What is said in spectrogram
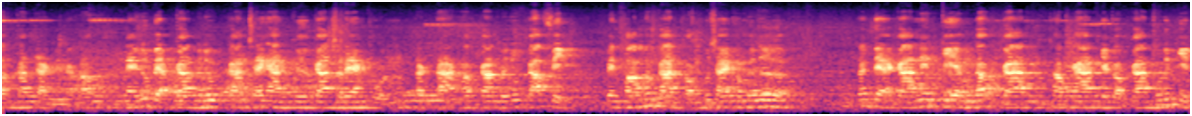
สำคัญอย่างหนึ่งนะครับ ในรูปแบบการประยุกต์การใช้งานคือการแสดงผลต่างๆครับการประยุกต์กราฟิก เป็นความต้องการของผู้ใช้คอมพิวเตอร์ตั้งแต่การเล่นเกมครับการทำงานเกี่ยวกับการธุรกิจ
